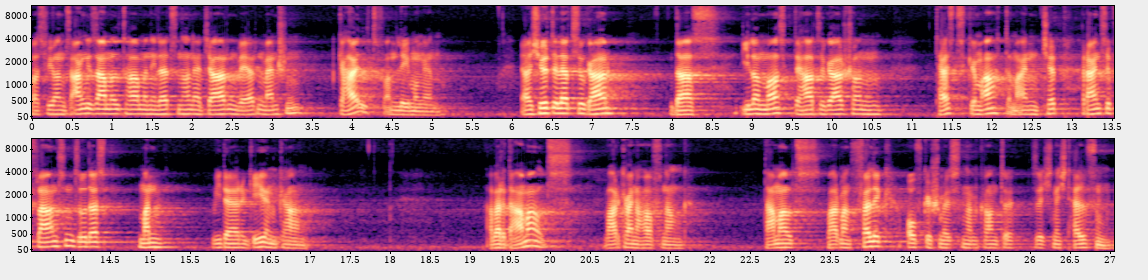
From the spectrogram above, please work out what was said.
was wir uns angesammelt haben in den letzten 100 Jahren, werden Menschen geheilt von Lähmungen. Ja, ich hörte letzt sogar, dass Elon Musk, der hat sogar schon Tests gemacht, um einen Chip reinzupflanzen, sodass man wieder gehen kann. Aber damals war keine Hoffnung. Damals war man völlig aufgeschmissen und konnte sich nicht helfen.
